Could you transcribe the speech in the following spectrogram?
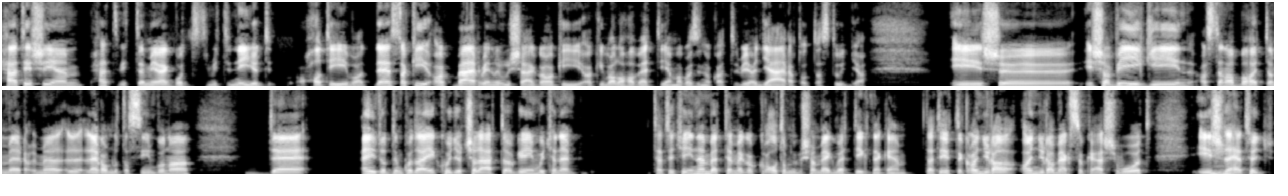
Hát és ilyen, hát mit tudom, meg volt mit, négy-öt hat évad. De ezt aki, bármilyen újsága, aki, aki valaha vett ilyen magazinokat, vagy a gyáratot, azt tudja. És, és a végén aztán abba hagytam, mert, mert leromlott a színvonal, de eljutottunk odáig, hogy a családtagjaim, hogyha nem, tehát hogyha én nem vettem meg, akkor automatikusan megvették nekem. Tehát értek, annyira, annyira megszokás volt, és mm. lehet, hogy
